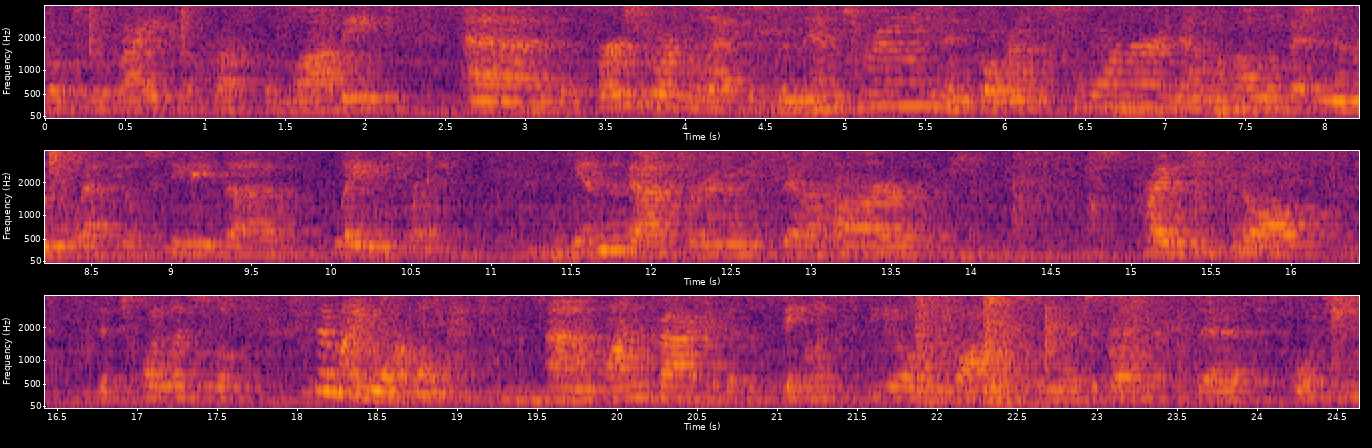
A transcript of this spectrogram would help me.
go to the right, across the lobby, and the first door on the left is the men's room, then you go around the corner and down the hall a little bit, and then on the left, you'll see the ladies' room. In the bathrooms, there are privacy stalls. The toilets look semi-normal. Um, on the back is a stainless steel box, and there's a button that says push.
